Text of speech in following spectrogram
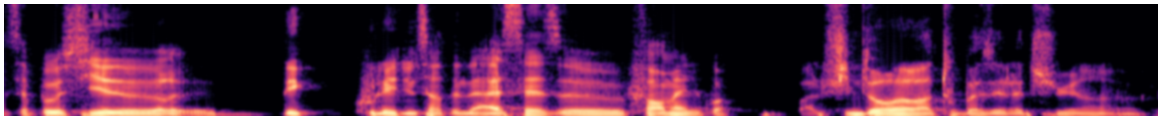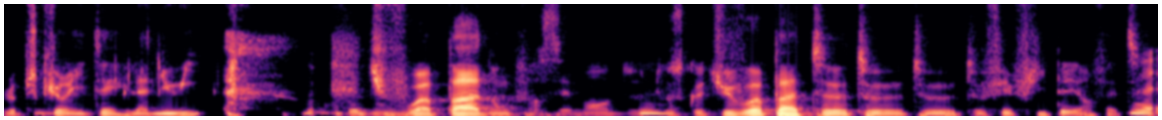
ça peut aussi découler d'une certaine assaise euh, formelle, quoi. Bah, le film d'horreur a tout basé là-dessus, hein. l'obscurité, la nuit. tu vois pas, donc forcément, de, tout ce que tu vois pas te, te, te, te fait flipper, en fait. Ouais,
